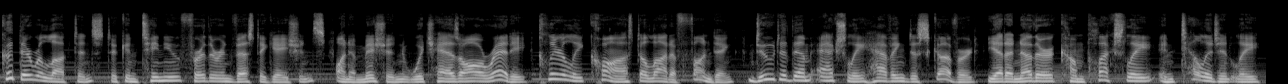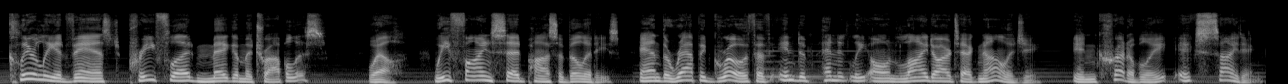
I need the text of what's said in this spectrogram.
Could their reluctance to continue further investigations on a mission which has already clearly cost a lot of funding due to them actually having discovered yet another complexly, intelligently, clearly advanced pre-flood mega-metropolis? Well, we find said possibilities and the rapid growth of independently owned LiDAR technology incredibly exciting.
